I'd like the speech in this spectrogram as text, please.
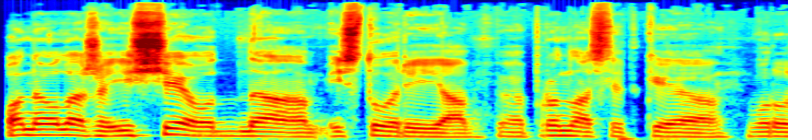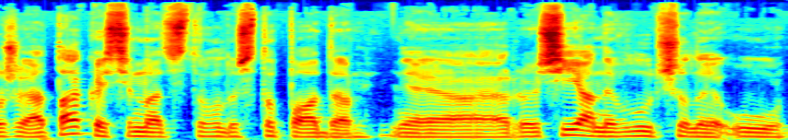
Пане Олеже, і ще одна історія е, про наслідки ворожої атаки 17 листопада. Е, Росіяни влучили у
